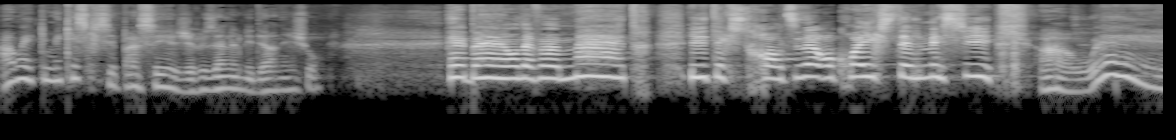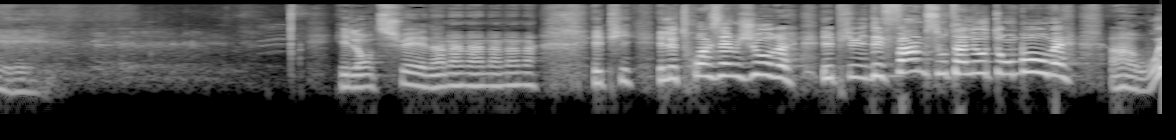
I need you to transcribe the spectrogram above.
Ah oui, mais qu'est-ce qui s'est passé à Jérusalem les derniers jours? Eh bien, on avait un maître, il est extraordinaire, on croyait que c'était le Messie. Ah ouais, ils l'ont tué. Non, non, non, non, non. Et puis, et le troisième jour, et puis des femmes sont allées au tombeau. Mais ah oui,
